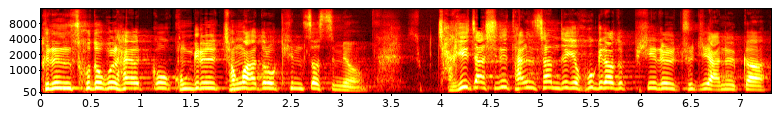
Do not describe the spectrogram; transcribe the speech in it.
그는 소독을 하였고 공기를 정화하도록 힘썼으며 자기 자신이 다른 사람들에게 혹이라도 피해를 주지 않을까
